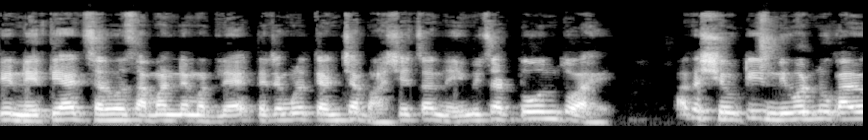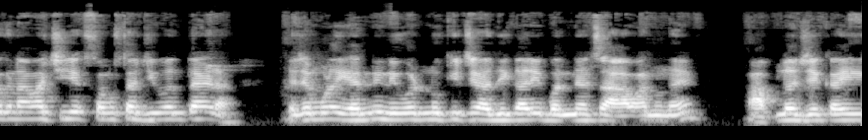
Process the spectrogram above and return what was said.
ते नेते आहेत सर्वसामान्य मधले आहेत. त्याच्यामुळे त्यांच्या भाषेचा नेहमीचा टोन तो आहे आता शेवटी निवडणूक आयोग नावाची एक संस्था जिवंत आहे ना त्याच्यामुळे यांनी निवडणुकीचे अधिकारी बनण्याचं आव्हान आहे. आपलं जे काही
